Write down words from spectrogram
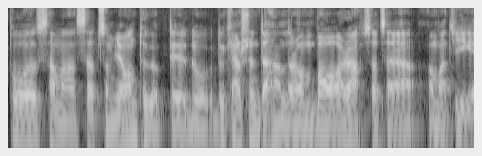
på samma sätt som Jan tog upp det, då, då kanske det inte handlar om bara så att säga om att ge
